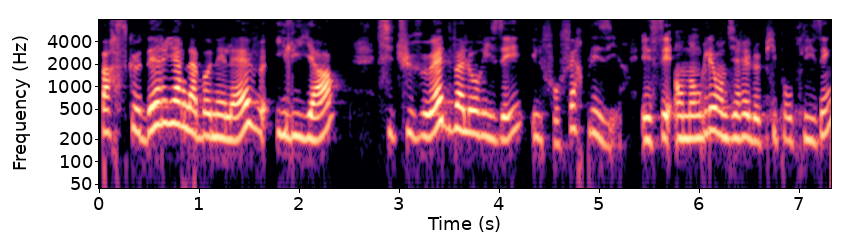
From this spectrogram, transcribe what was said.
Parce que derrière la bonne élève, il y a, si tu veux être valorisé, il faut faire plaisir. Et c'est en anglais, on dirait le people pleasing.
